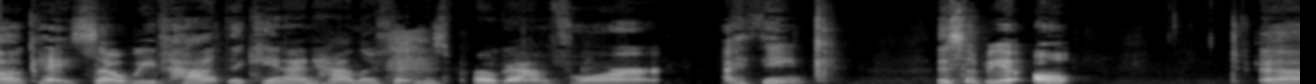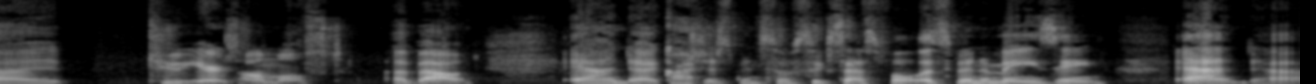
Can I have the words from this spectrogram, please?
Okay, so we've had the Canine Handler Fitness program for I think this will be oh, uh, two years almost about, and uh, gosh, it's been so successful. It's been amazing, and uh,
